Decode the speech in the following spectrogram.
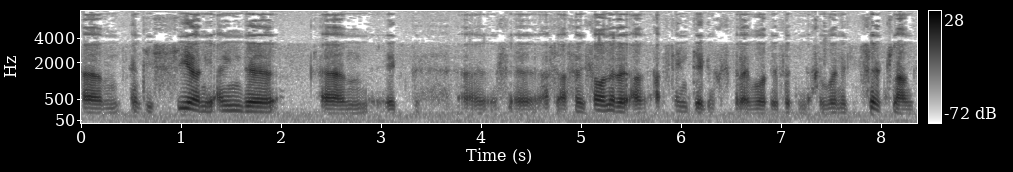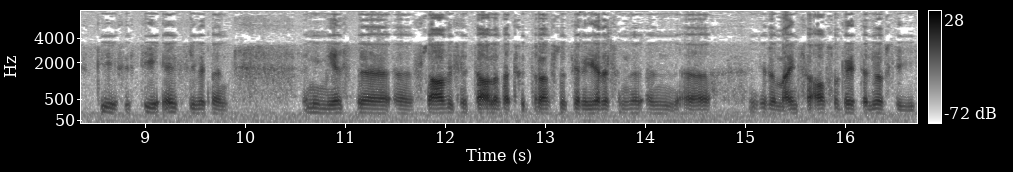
ehm um, en die C aan die einde ehm um, ek uh, as as hy sonder 'n aksent geskryf word, is dit gewoon 'n C klank, T is T S, jy weet dan in die meeste uh, Slawiese tale wat getranslitereer is in in uh die Romeinse alfabet, loop die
